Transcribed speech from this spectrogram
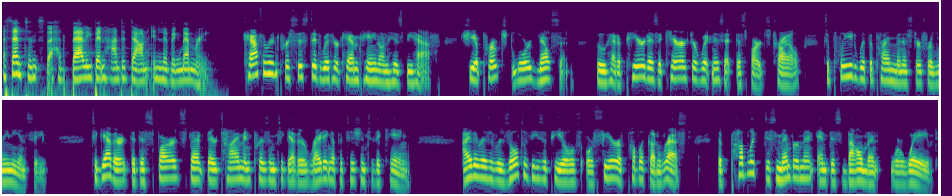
a sentence that had barely been handed down in living memory. Catherine persisted with her campaign on his behalf. She approached Lord Nelson, who had appeared as a character witness at Despard's trial, to plead with the Prime Minister for leniency. Together, the Despards spent their time in prison together writing a petition to the king. Either as a result of these appeals or fear of public unrest, the public dismemberment and disbowelment were waived,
